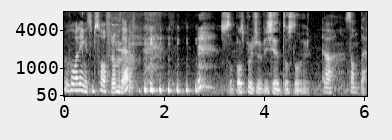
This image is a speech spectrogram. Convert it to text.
Hvorfor var det ingen som sa fra om det? Såpass burde vi kjent oss da, vel. Ja, sant det.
